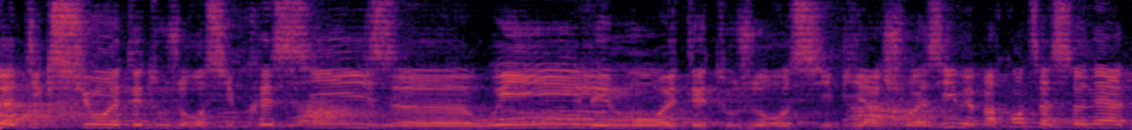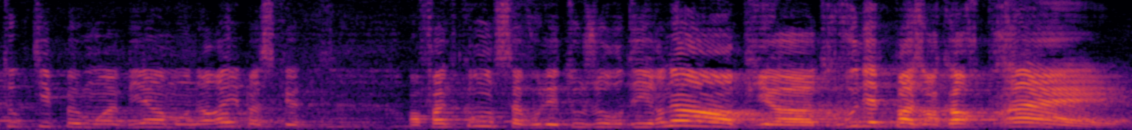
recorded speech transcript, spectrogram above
la diction était toujours aussi précise, euh, oui, les mots étaient toujours aussi bien choisis, mais par contre, ça sonnait un tout petit peu moins bien à mon oreille parce que, en fin de compte, ça voulait toujours dire Non, Piotr, vous n'êtes pas encore prêt.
